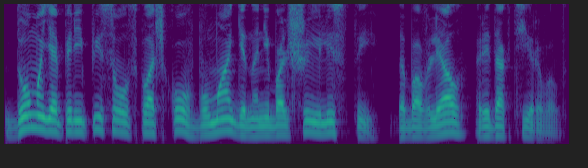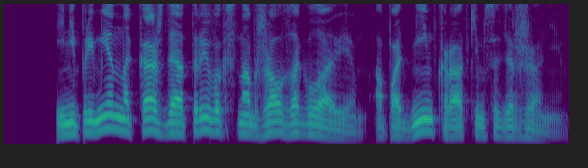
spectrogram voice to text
Дома я переписывал с клочков бумаги на небольшие листы, добавлял, редактировал. И непременно каждый отрывок снабжал заглавием, а под ним кратким содержанием.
